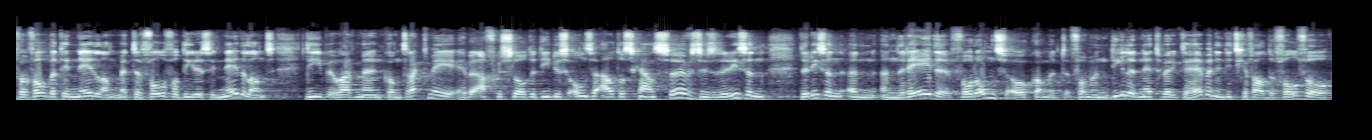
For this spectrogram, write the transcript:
bijvoorbeeld in Nederland, met de Volvo dealers in Nederland, die, waar we een contract mee hebben afgesloten, die dus onze auto's gaan servicen. Dus er is een, er is een, een, een reden voor ons ook om, het, om een dealernetwerk te hebben. In dit geval de Volvo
